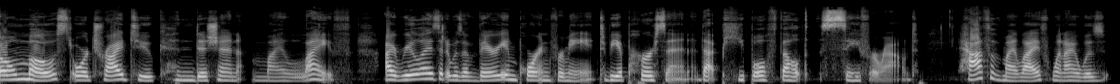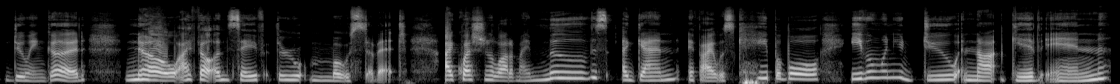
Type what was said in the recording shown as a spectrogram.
almost or tried to condition my life. I realized that it was a very important for me to be a person that people felt safe around. Half of my life when I was doing good, no, I felt unsafe through most of it. I questioned a lot of my moves, again, if I was capable, even when you do not give in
